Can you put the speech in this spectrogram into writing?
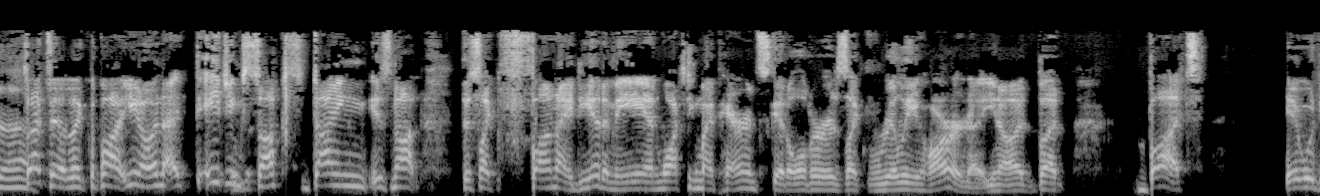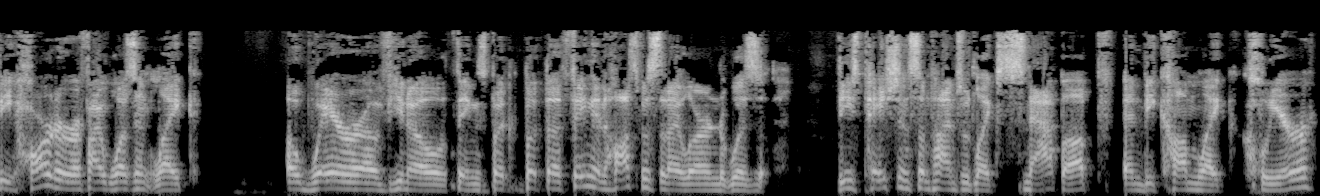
Yeah. So that's it. Like the pot, you know, and aging sucks. Dying is not this like fun idea to me, and watching my parents get older is like really hard. uh, You know, but but it would be harder if I wasn't like aware of you know things. But but the thing in hospice that I learned was these patients sometimes would like snap up and become like clear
